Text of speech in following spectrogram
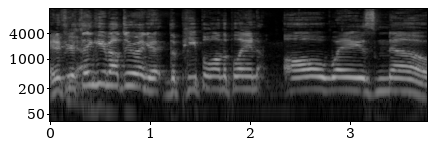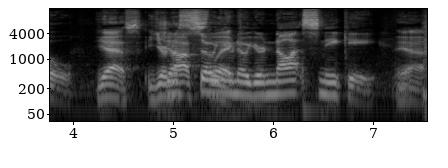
And if you're Yeah. thinking about doing it, the people on the plane always know. yes you're just not so slick. you know, you're not sneaky. yeah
